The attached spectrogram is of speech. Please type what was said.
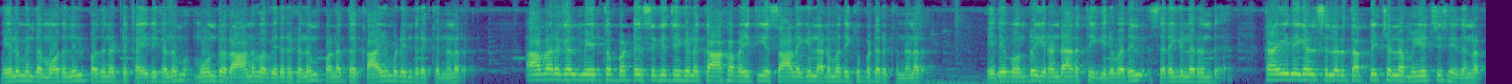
மேலும் இந்த மோதலில் பதினெட்டு கைதிகளும் மூன்று ராணுவ வீரர்களும் பலத்த காயமடைந்திருக்கின்றனர். அவர்கள் மீட்கப்பட்டு சிகிச்சைகளுக்காக வைத்தியசாலையில் அனுமதிக்கப்பட்டிருக்கின்றனர். இதேபோன்று இரண்டாயிரத்தி இருபதில் சிறையிலிருந்து கைதிகள் சிலர் தப்பிச் செல்ல முயற்சி செய்தனர்.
